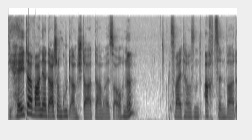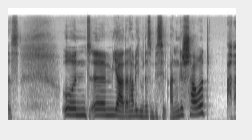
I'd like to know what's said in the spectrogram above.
die Hater waren ja da schon gut am Start damals auch, ne? 2018 war das. Und ähm, ja, dann habe ich mir das ein bisschen angeschaut aber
